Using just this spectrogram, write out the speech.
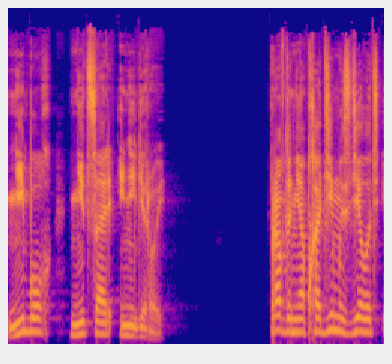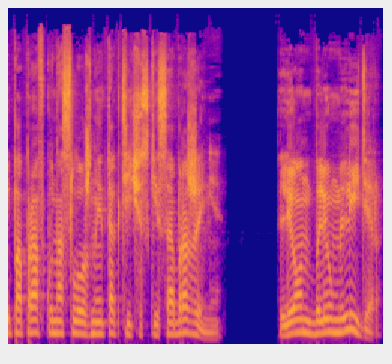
Ни бог, ни царь и ни герой. Правда, необходимо сделать и поправку на сложные тактические соображения. Леон Блюм – лидер,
